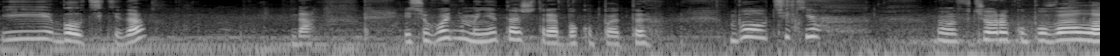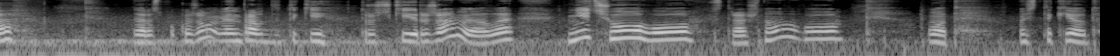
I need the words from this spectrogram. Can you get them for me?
і болтики, да? Да. І сьогодні мені теж треба купити болтики. От, вчора купувала. Зараз покажу. Він, правда, такий трошки ржавий, але нічого страшного. От, ось такі от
